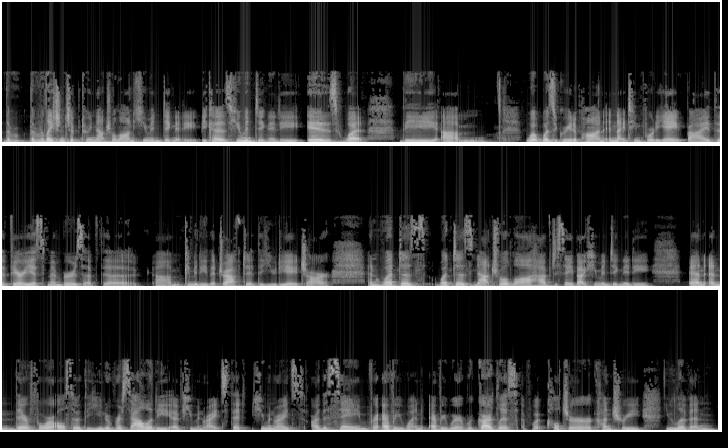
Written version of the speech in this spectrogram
the, the relationship between natural law and human dignity, because human dignity is what the um, what was agreed upon in 1948 by the various members of the um, committee that drafted the UDHR. And what does what does natural law have to say about human dignity, and and therefore also the universality of human rights? That human rights are the same for everyone, everywhere, regardless of what culture or country you live in.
